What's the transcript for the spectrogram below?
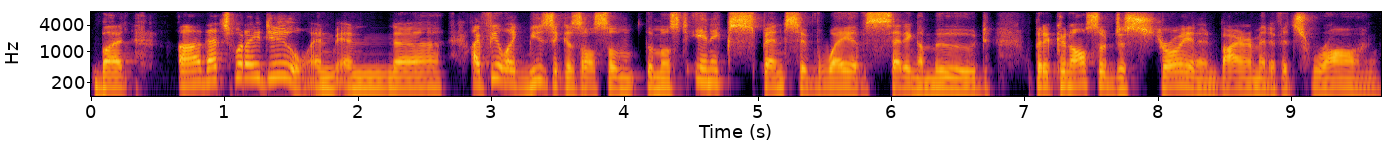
but uh, that's what I do, and and uh, I feel like music is also the most inexpensive way of setting a mood, but it can also destroy an environment if it's wrong.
